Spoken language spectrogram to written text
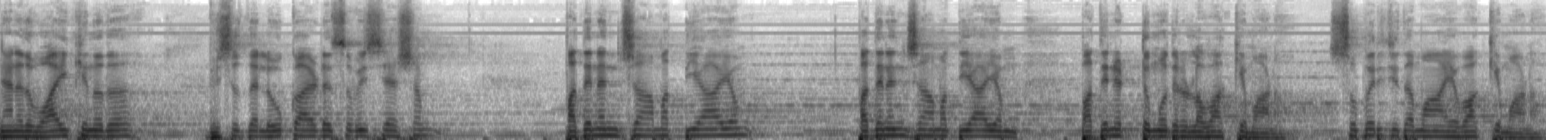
ഞാനത് വായിക്കുന്നത് വിശുദ്ധ ലൂക്കായുടെ സുവിശേഷം പതിനഞ്ചാം അധ്യായം പതിനഞ്ചാം അധ്യായം പതിനെട്ട് മുതലുള്ള വാക്യമാണ്. സുപരിചിതമായ വാക്യമാണ്.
